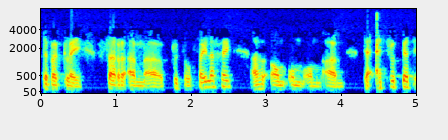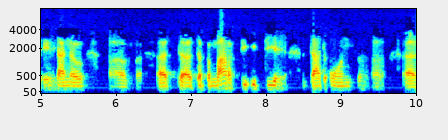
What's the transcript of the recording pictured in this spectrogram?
te beklei vir um uh, voedselveiligheid uh, om om om um te advocate en dan nou uh, uh, te, te bemark die idee dat ons uh, uh,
